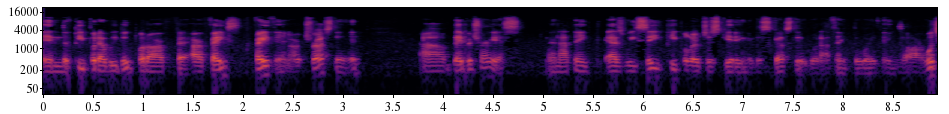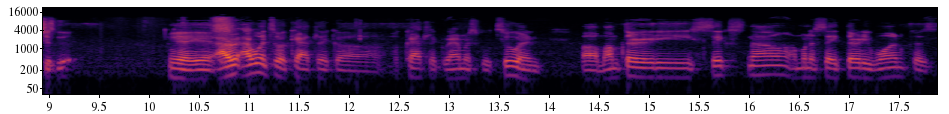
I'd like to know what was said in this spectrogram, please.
and the people that we do put our our faith faith in, our trust in, uh, they betray us. And I think as we see, people are just getting disgusted with I think the way things are, which is good. Yeah, yeah. I, I went to a Catholic uh, a Catholic grammar school too, and um, I'm 36 now. I'm gonna say 31 because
